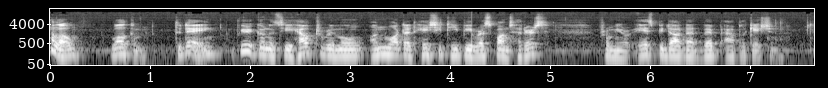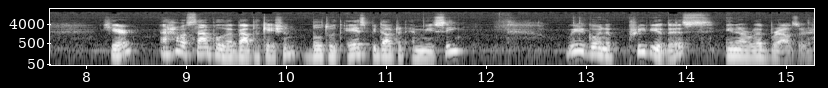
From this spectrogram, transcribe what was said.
Hello, welcome. Today we're going to see how to remove unwanted HTTP response headers from your ASP.NET web application. Here I have a sample web application built with ASP.NET MVC. We're going to preview this in our web browser.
